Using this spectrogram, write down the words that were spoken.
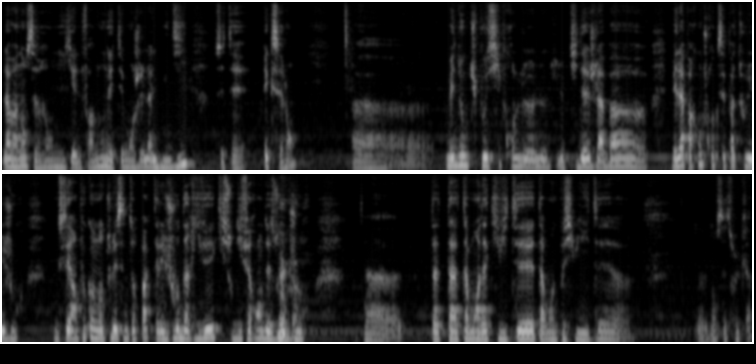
Là, maintenant, c'est vraiment nickel. Enfin, nous, on a été manger là le midi, c'était excellent. Euh, mais donc, tu peux aussi prendre le, le- le petit déj là-bas. mais là, par contre, je crois que c'est pas tous les jours. Donc, c'est un peu comme dans tous les center parks, t'as les jours d'arrivée qui sont différents des autres jours. T'as- moins d'activités, t'as moins de possibilités euh, de- dans ces trucs-là.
